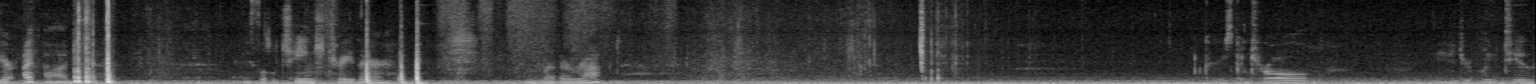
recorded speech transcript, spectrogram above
Your iPod. Nice little change tray there. Leather wrapped. Cruise control and your Bluetooth.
